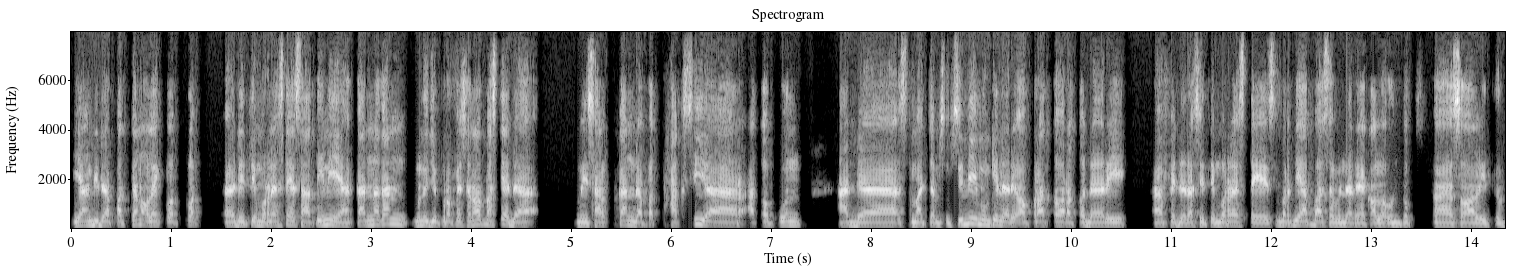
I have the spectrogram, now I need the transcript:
yang didapatkan oleh klub-klub uh, di Timur Leste saat ini ya karena kan menuju profesional pasti ada misalkan dapat hak siar ataupun ada semacam subsidi mungkin dari operator atau dari uh, Federasi Timur Leste seperti apa sebenarnya kalau untuk uh, soal itu?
